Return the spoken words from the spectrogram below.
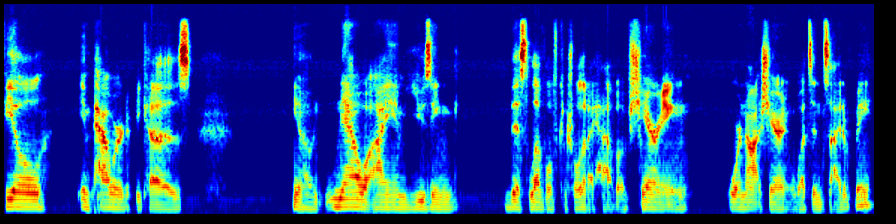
feel empowered because you know, now I am using this level of control that I have of sharing or not sharing what's inside of me,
